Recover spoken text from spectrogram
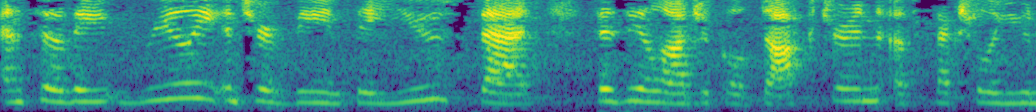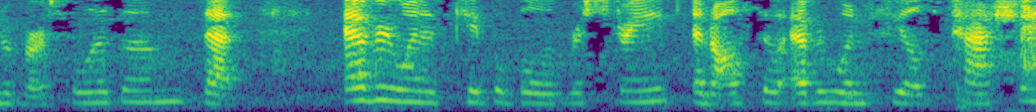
And so they really intervened. They used that physiological doctrine of sexual universalism that everyone is capable of restraint and also everyone feels passion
